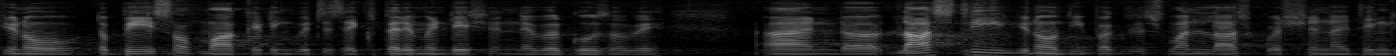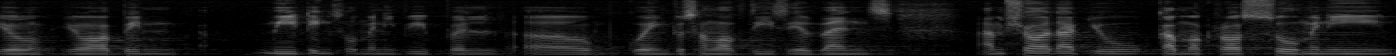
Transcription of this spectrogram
you know, the base of marketing, which is experimentation, never goes away. And uh, lastly, you know, Deepak, just one last question. I think you you have been meeting so many people, uh, going to some of these events. I'm sure that you come across so many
